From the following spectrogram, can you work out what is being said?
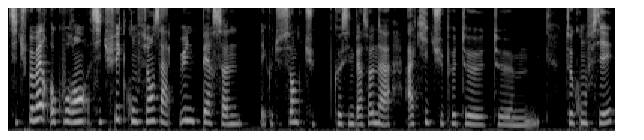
si tu peux mettre au courant, si tu fais confiance à une personne et que tu sens que, c'est une personne à, qui tu peux te, te confier,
